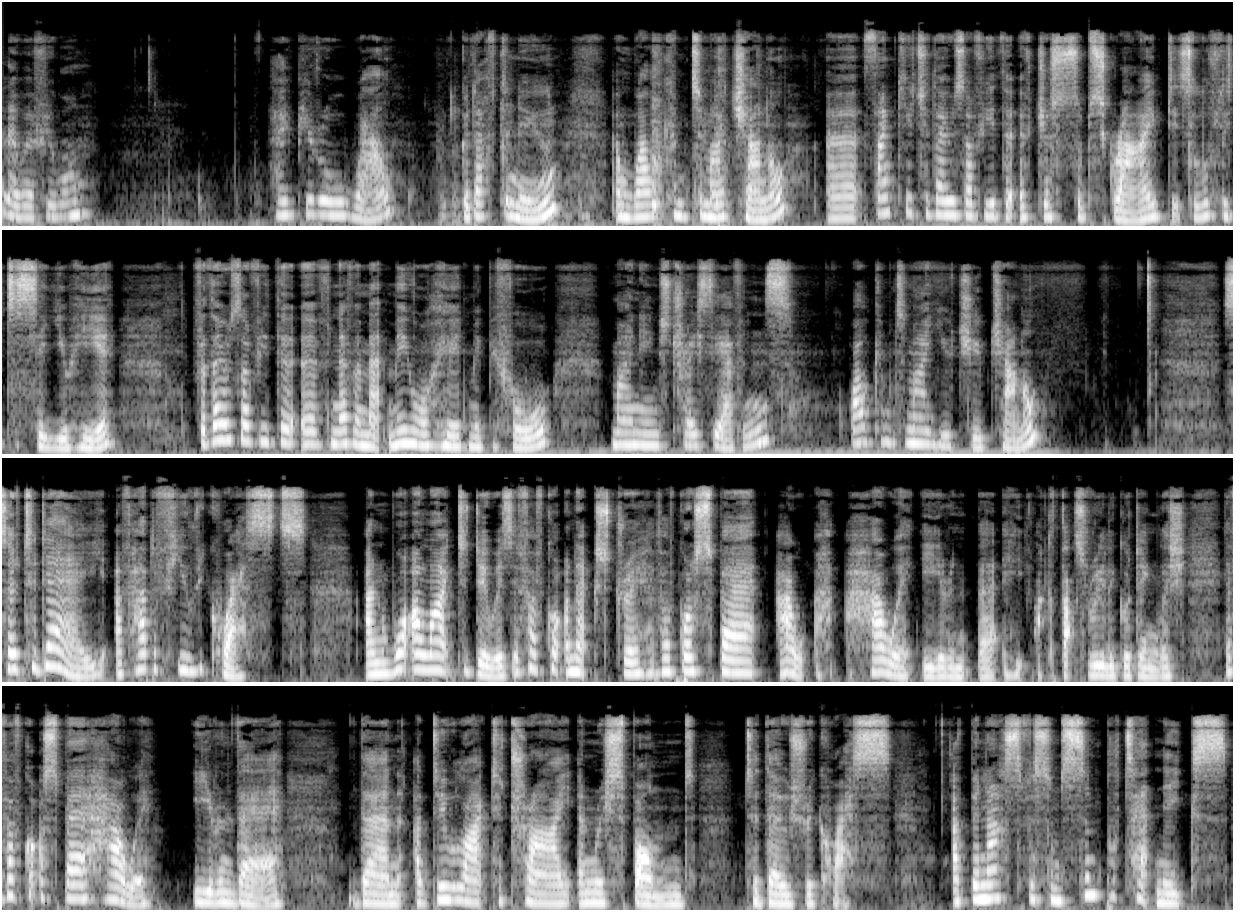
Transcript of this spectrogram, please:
Hello everyone. Hope you're all well. Good afternoon and welcome to my channel. Uh, thank you to those of you that have just subscribed. It's lovely to see you here. For those of you that have never met me or heard me before, my name's Tracy Evans. Welcome to my YouTube channel. So today I've had a few requests and what I like to do is if I've got an extra, if I've got a spare hour here and there, that's really good English. If I've got a spare hour and there, then I do like to try and respond to those requests. I've been asked for some simple techniques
